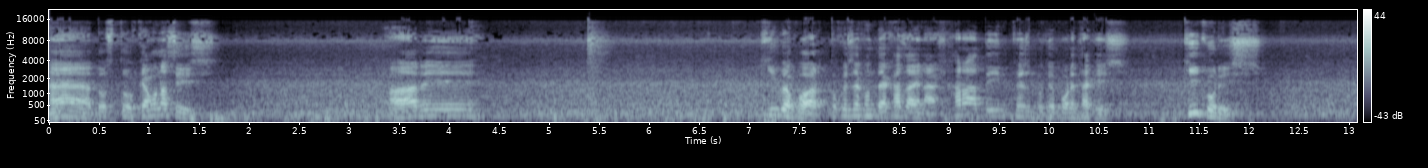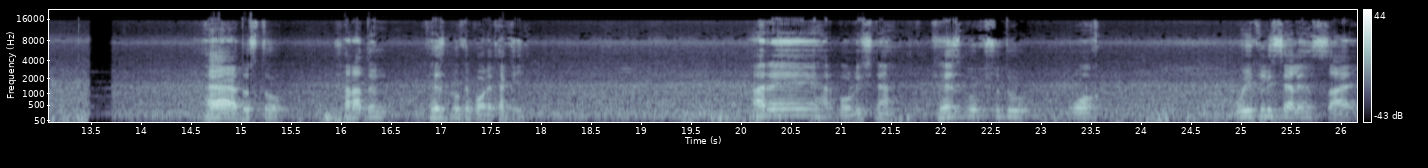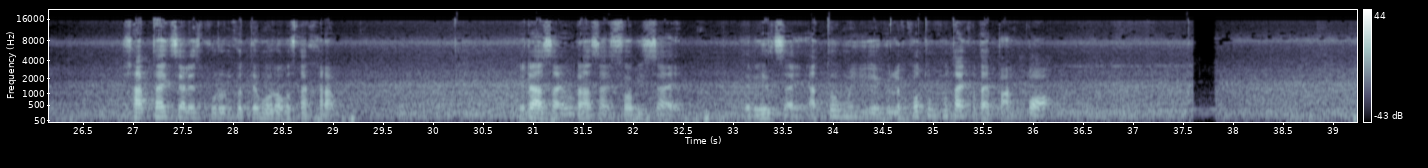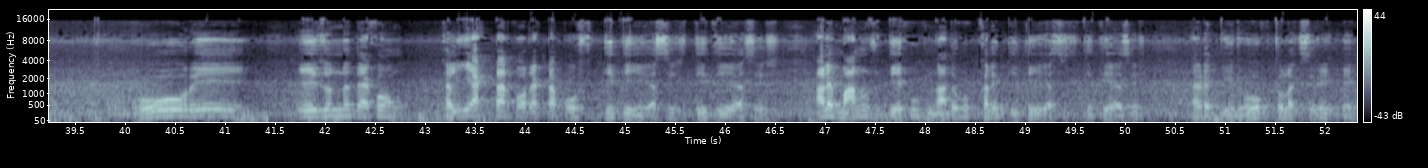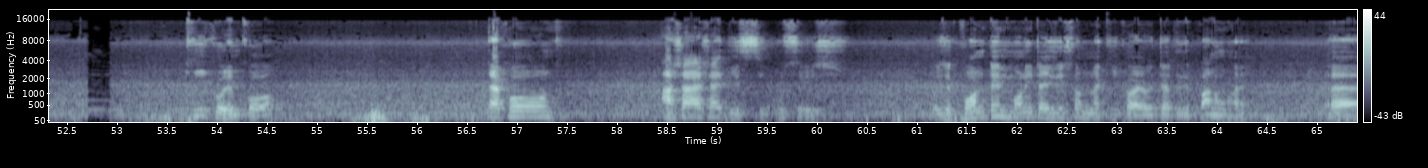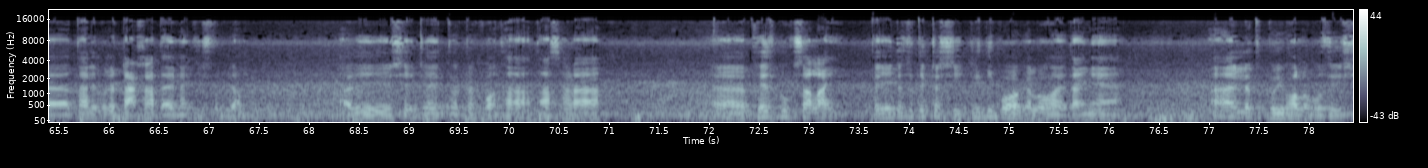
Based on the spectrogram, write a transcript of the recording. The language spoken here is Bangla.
হ্যাঁ দোস্ত, কেমন আছিস? আরে, কি ব্যাপার? তোকে যখন দেখা যায় না সারা দিন ফেসবুকে পড়ে থাকিস, কি করিস? হ্যাঁ দোস্ত, সারাদিন ফেসবুকে পড়ে থাকি। আরে, আর বলিস না ফেসবুক শুধু উইকলি চ্যালেঞ্জ চায়। সাপ্তাহিক চ্যালেঞ্জ পূরণ করতে মোর অবস্থা খারাপ। এটা চাই, ওটা চাই, ছবি চাই, রিল চাই। এত এগুলো কত, কোথায় কোথায় পান প ও রে এই জন্য দেখো, খালি একটার পর একটা পোস্ট দিতেই আসিস দিতেই আসিস। আরে মানুষ দেখুক, না দেখুক, খালি দিতেই আসিস দিতে আসিস। আরে বিরক্ত লাগছে রে। কি করিম ক? এখন আশা আশায় দিচ্ছি, বুঝছিস? ওই যে কন্টেন্ট মনিটাইজেশন না কি কয়, ওইটা যদি পানো হয় তাহলে বলে টাকা দেয় না কি শুনলাম। আরে, সেটাই তো একটা কথা। তাছাড়া ফেসবুক চালাই। তো এটা যদি একটা স্বীকৃতি পাওয়া গেল হয়, তাই না? এগুলো তো তুই ভালো বুঝিস।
